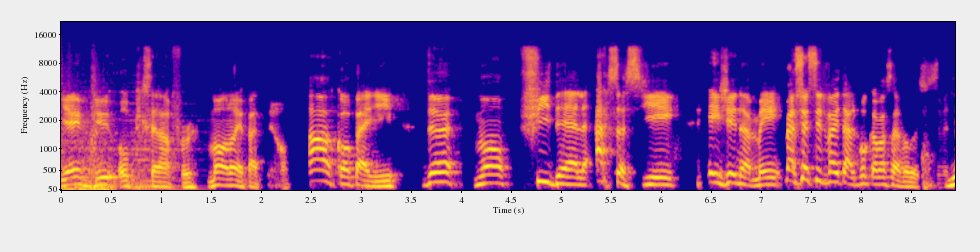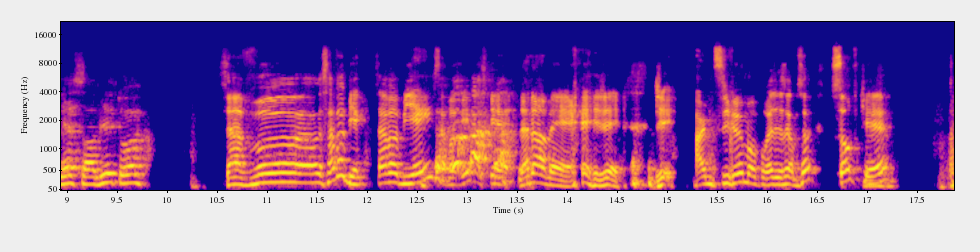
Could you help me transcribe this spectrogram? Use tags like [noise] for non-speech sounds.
Bienvenue au Pixel en Feu. Mon nom est Pat Miron, en compagnie de mon fidèle associé et j'ai nommé Monsieur Sylvain Talbot. Comment ça va, Monsieur Sylvain? Yes, ça va bien, toi? Ça va, ça va bien. Ça va bien, ça va bien parce que. [laughs] Non, non, mais [laughs] j'ai, un petit rhume, on pourrait dire ça comme ça. Sauf que.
